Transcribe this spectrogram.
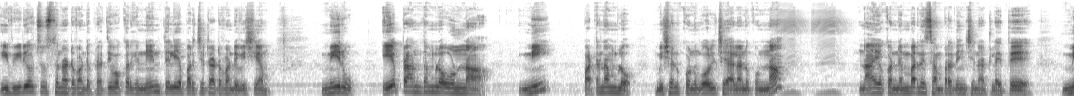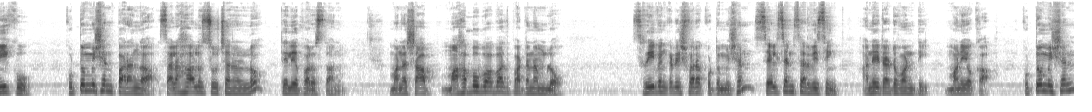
ఈ వీడియో చూస్తున్నటువంటి ప్రతి ఒక్కరికి నేను తెలియపరిచేటటువంటి విషయం మీరు ఏ ప్రాంతంలో ఉన్నా మీ పట్టణంలో మిషన్ కొనుగోలు చేయాలనుకున్నా నా యొక్క నెంబర్ని సంప్రదించినట్లయితే మీకు కుటుంబ మిషన్ పరంగా సలహాలు సూచనలను తెలియపరుస్తాను. మన షాప్ మహబూబాబాద్ పట్టణంలో శ్రీ వెంకటేశ్వర కుటుంబ మిషన్ సేల్స్ అండ్ సర్వీసింగ్ అనేటటువంటి మన యొక్క కుటుంబ మిషన్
